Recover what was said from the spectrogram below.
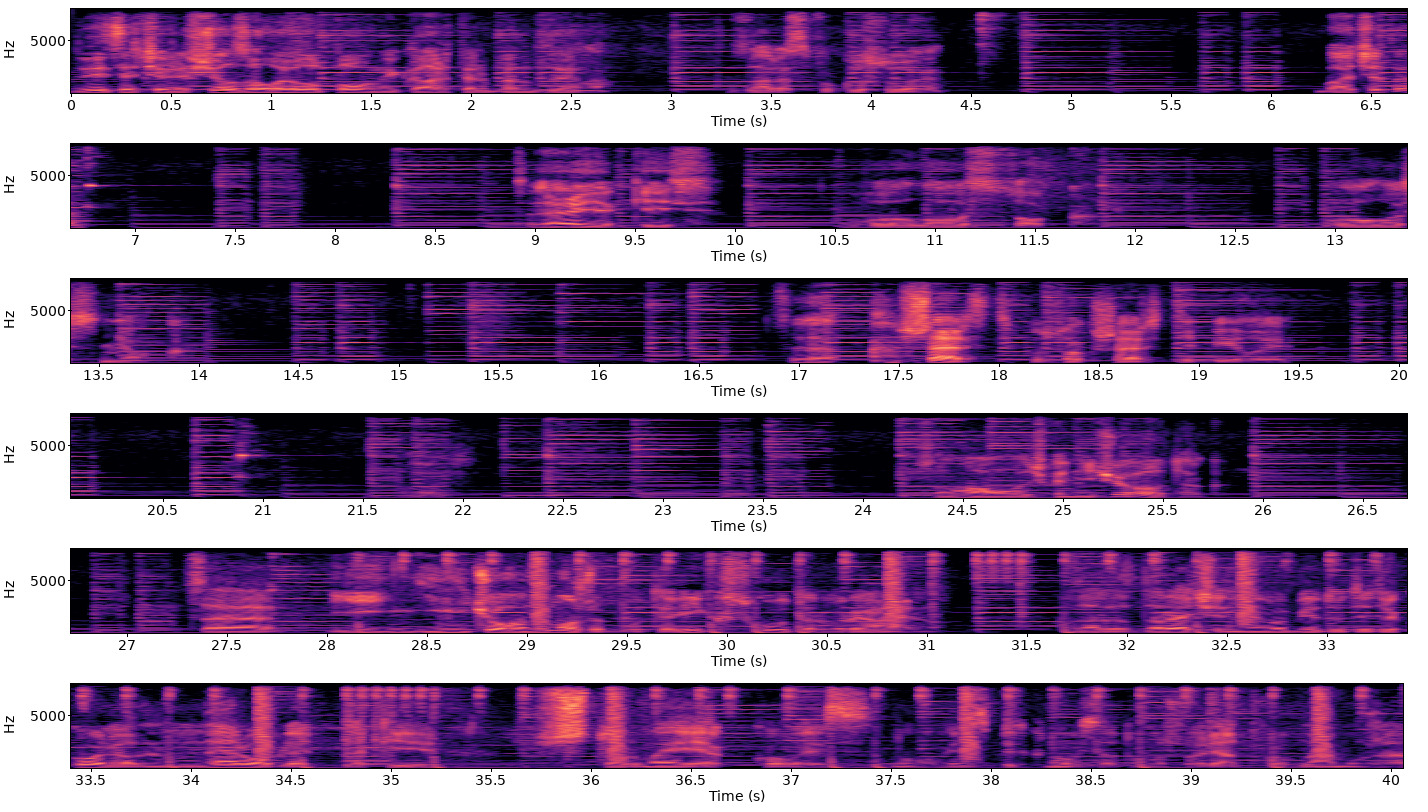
Дивіться, через що залило повний картер бензина. Зараз фокусує. Бачите? Це якийсь волосок. Волосньок. Це шерсть, кусок шерсті білої. Сама голочка нічого так. Це і, і нічого не може бути. Рік скутеру, реально. Зараз, до речі, не в обіду дядя Коля, але не роблять такі шторми, як колись. Ну, він спіткнувся, тому що ряд проблем уже,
